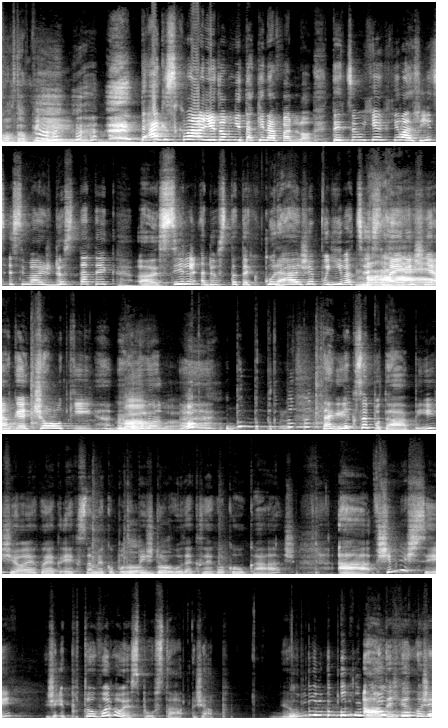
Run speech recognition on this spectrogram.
potopím. Tak schválně to mě taky napadlo. Teď jsem tě chtěla říct, jestli máš dostatek uh, sil a dostatek kuráže podívat se, jestli Mám. najdeš nějaké čolky. Máme. Tak jak se potápíš, jo, jako jak, jak se tam jako potopíš No, no. dolů, tak se jako koukáš a všimneš si, že i pod tou vodou je spousta žab. Jo? A teď jakože,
